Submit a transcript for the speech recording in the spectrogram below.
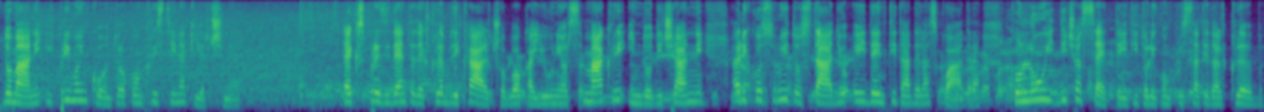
Domani il primo incontro con Cristina Kirchner. Ex presidente del club di calcio Boca Juniors, Macri in 12 anni ha ricostruito stadio e identità della squadra. Con lui 17 i titoli conquistati dal club.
